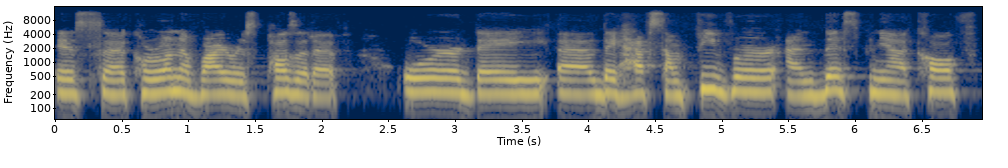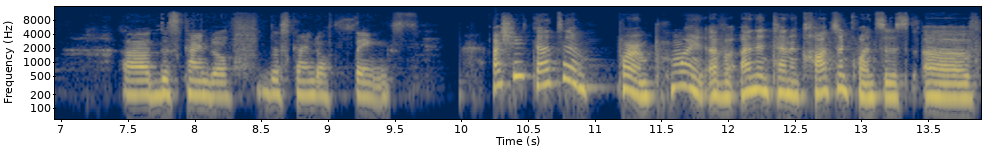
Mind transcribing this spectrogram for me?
is uh, coronavirus positive or they uh, they have some fever and dyspnea cough uh, this kind of this kind of things actually that's an important point of unintended consequences of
